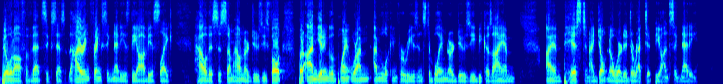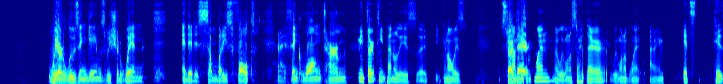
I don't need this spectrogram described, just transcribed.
build off of that success? Hiring frank cignetti is the obvious like how this is somehow narduzzi's fault but i'm getting to the point where i'm i'm looking for reasons to blame narduzzi because i am i am pissed and i don't know where to direct it beyond cignetti. We are losing games we should win and it is somebody's fault and i think long term mean, thirteen penalties. Uh, you can always start there Undisciplined, or we want to start there. We want to blame. I mean, it's his.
